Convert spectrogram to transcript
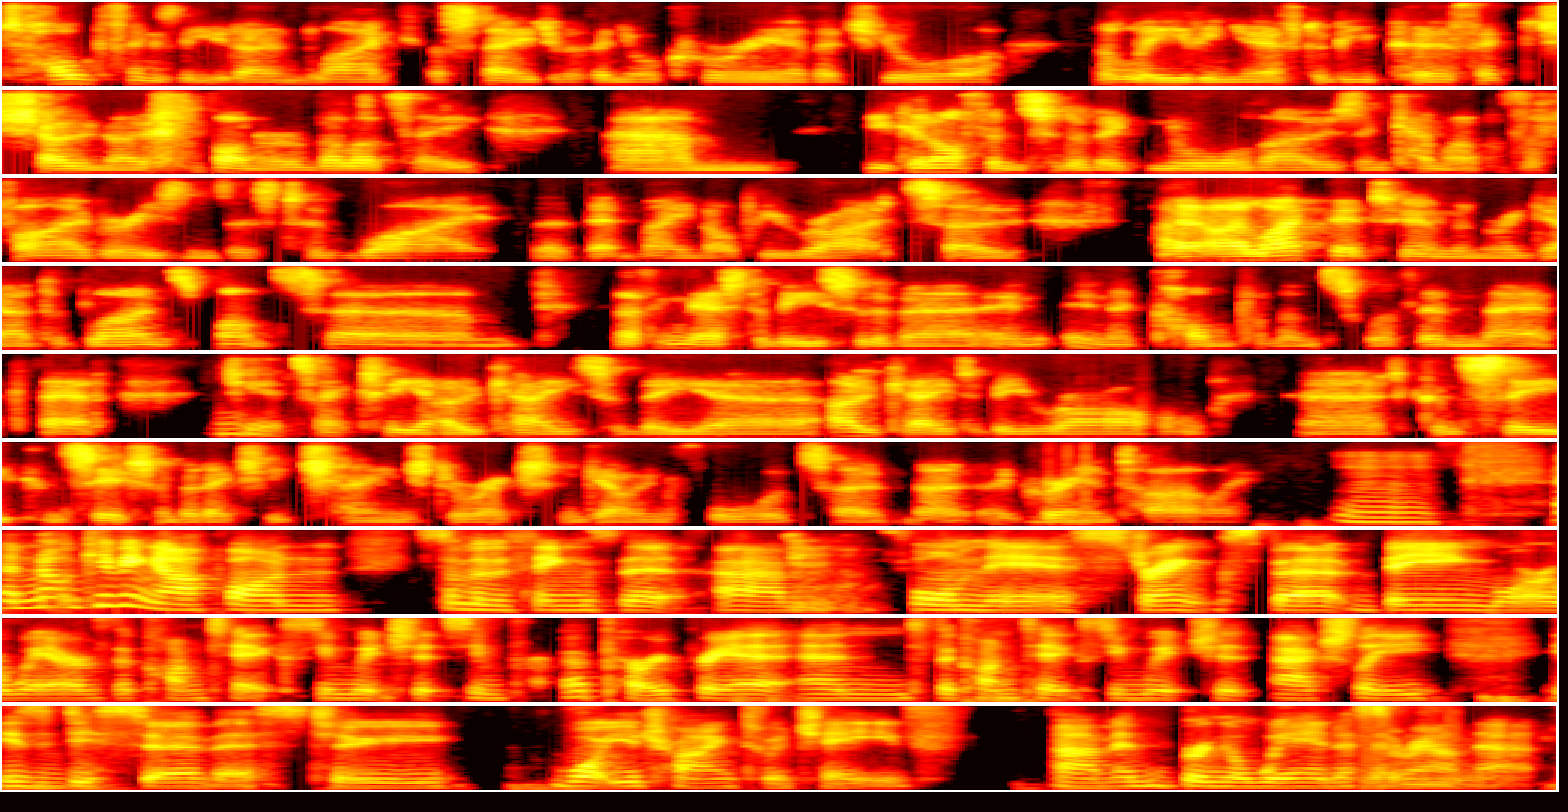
told things that you don't like, the stage within your career that you're believing you have to be perfect, show no vulnerability, um, you can often sort of ignore those and come up with the five reasons as to why that, that may not be right. So I, I like that term in regard to blind spots. Um, I think there has to be sort of a, an inner confidence within that, that mm. it's actually okay to be uh, okay to be wrong uh, to concede concession, but actually change direction going forward. So, no, agree mm. entirely. Mm. And not giving up on some of the things that um, form their strengths, but being more aware of the context in which it's imp- appropriate and the context in which it actually is a disservice to what you're trying to achieve um, and bring awareness around that.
